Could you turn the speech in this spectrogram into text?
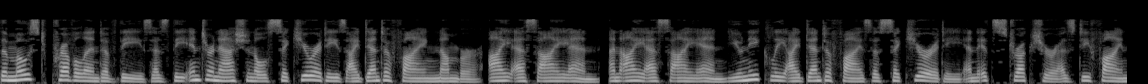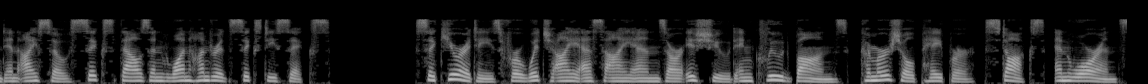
The most prevalent of these is the International Securities Identifying Number ISIN. .An ISIN uniquely identifies a security and its structure is defined in ISO 6166. Securities for which ISINs are issued include bonds, commercial paper, stocks, and warrants.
